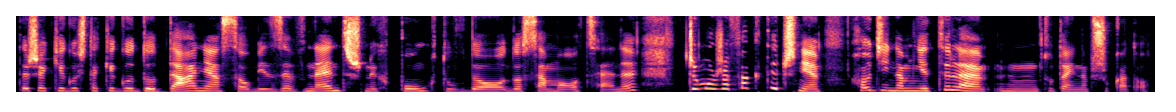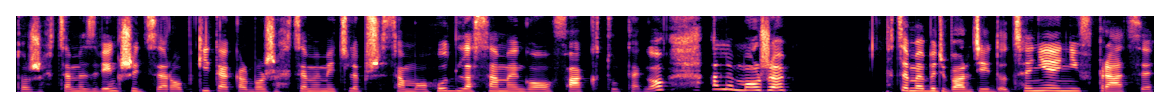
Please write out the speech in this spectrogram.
też jakiegoś takiego dodania sobie zewnętrznych punktów do, do samooceny, czy może faktycznie chodzi nam nie tyle mm, tutaj na przykład o to, że chcemy zwiększyć zarobki, tak, albo że chcemy mieć lepszy samochód dla samego faktu tego, ale może Chcemy być bardziej docenieni w pracy,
